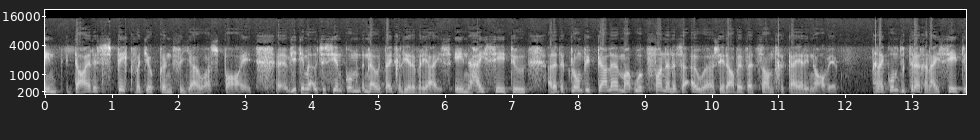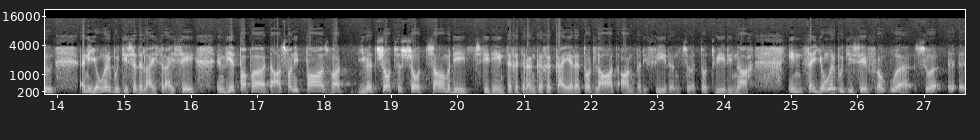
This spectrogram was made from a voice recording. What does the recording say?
En daai respek wat jou kind vir jou as pa het. Uh, weet jy my oudste seun kom nou 'n tyd gelede by die huis en hy sê toe hulle het 'n klompie pelle, maar ook van hulle se ouers het daar by Witstrand gekuier die naweek. En hy kom toe terug en hy sê toe in die jonger boetie sit te luister. Hy sê en weet pappa, daar's van die paas wat jy weet shot vir shot saam met die studente gedrinke gekuier het tot laat aand by die vuur en so tot 2 die nag. En sy jonger boetie sê vir hom o, so uh, uh,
